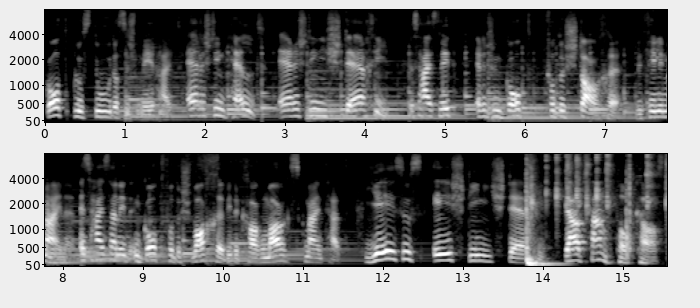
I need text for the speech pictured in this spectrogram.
Gott plus du, das ist Mehrheit. Er ist dein Held, er ist deine Stärke. Es heißt nicht, er ist ein Gott von der Starken, wie viele meinen. Es heißt auch nicht ein Gott von der Schwachen, wie der Karl Marx gemeint hat. Jesus ist deine Stärke. Der Advents-Podcast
